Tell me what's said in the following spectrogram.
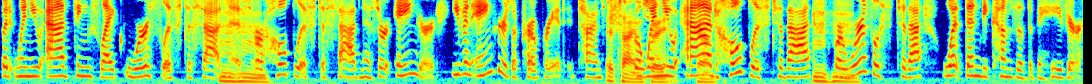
but when you add things like worthless to sadness mm-hmm. or hopeless to sadness or anger even anger is appropriate at times, at times but when right? you add yeah. hopeless to that mm-hmm. or worthless to that what then becomes of the behavior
